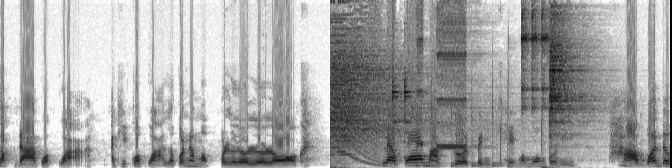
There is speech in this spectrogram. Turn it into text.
สัปดาห์กว่าๆอาทิตย์กว่าๆแล้วก็นำมาปลอก แล้วก็มาเกิดเป็นเค้กมะม่วงตัวนี้ ถามว่า the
